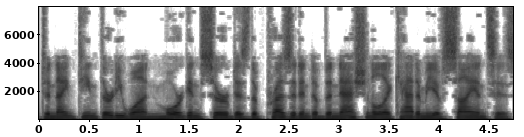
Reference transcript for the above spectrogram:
to 1931 Morgan served as the president of the National Academy of Sciences.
